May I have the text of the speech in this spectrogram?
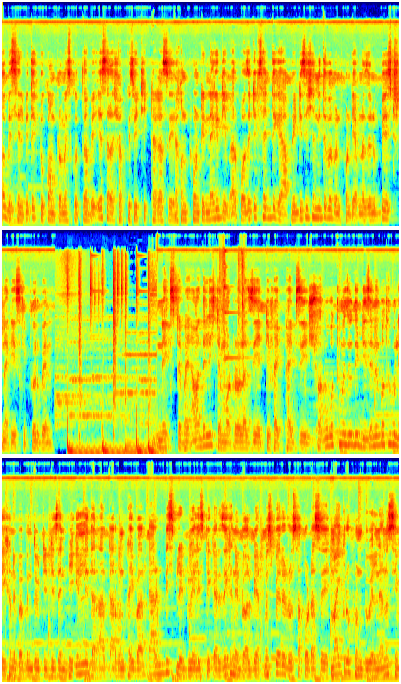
তবে সেলফিতে একটু কম্প্রোমাইজ করতে হবে, এছাড়া সবকিছুই ঠিকঠাক আছে। এখন ফোনটির নেগেটিভ আর পজিটিভ সাইড দেখে আপনি ডিসিশন নিতে পারবেন, ফোনটি আপনার জন্য বেস্ট নাকি স্কিপ করবেন। নেক্সট ভাই, আমাদের লিস্টে Motorola G eighty five five G সর্বপ্রথমে যদি ডিজাইনের কথা বলি, এখানে পাবেন দুইটি ডিজাইন ভিগেন লেদার আর carbon fibre curve display dual speaker যেখানে ডলবি অ্যাটমসফিয়ারেরও সাপোর্ট আছে। Microphone dual nano SIM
